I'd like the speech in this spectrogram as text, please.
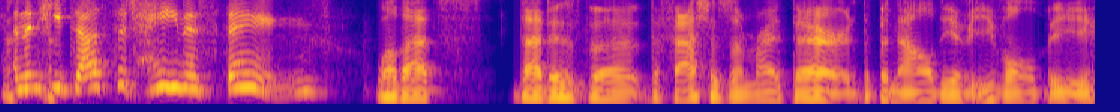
And then he does such heinous things. Well, that's that is the the fascism right there. The banality of evil, the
